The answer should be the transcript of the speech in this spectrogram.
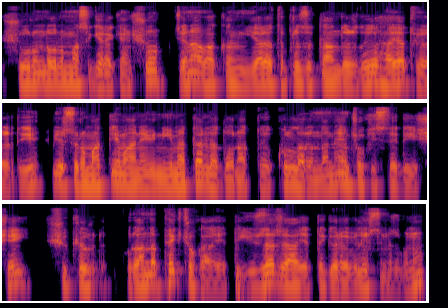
şuurunda olunması gereken şu, Cenab-ı Hakk'ın yaratıp rızıklandırdığı, hayat verdiği, bir sürü maddi manevi nimetlerle donattığı kullarından en çok istediği şey şükürdü. Kur'an'da pek çok ayette, yüzlerce ayette görebilirsiniz bunu.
